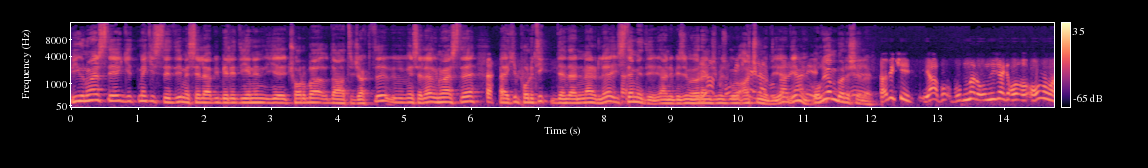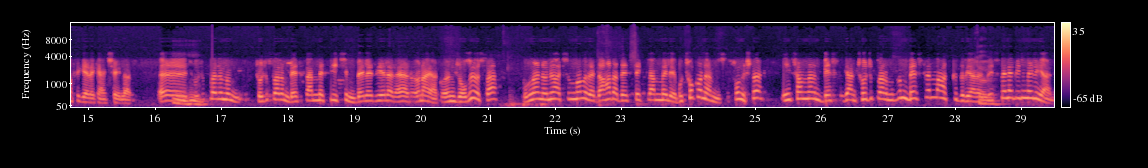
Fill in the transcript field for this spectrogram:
Bir üniversiteye gitmek istedi. Mesela bir belediyenin ye- çorba dağıtacaktı. Mesela üniversite belki politik nedenlerle istemedi. Yani bizim öğrencimiz komik bu aç mı diye, değil mi? Yani, Oluyor mu böyle e, şeyler? tabii ki ya bu, bunlar olmayacak olmaması gereken şeyler. E, Çocuklarının çocukların beslenmesi için belediyeler eğer ön ayak önce oluyorsa bunların önü açılmalı ve daha da desteklenmeli. Bu çok önemli. Sonuçta insanların bes, yani çocuklarımızın beslenme hakkıdır yani. Tabii. Beslenebilmeli yani.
